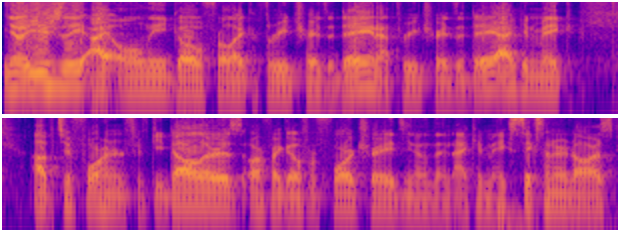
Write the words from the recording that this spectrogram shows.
you know, usually I only go for like three trades a day. And at three trades a day, I can make up to $450 or if I go for four trades you know then I can make $600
